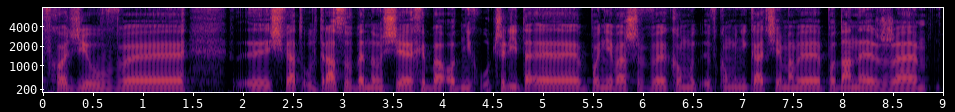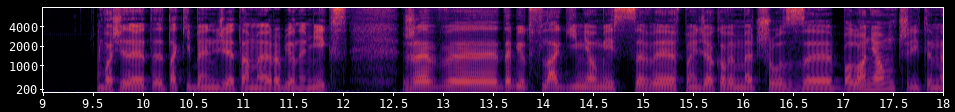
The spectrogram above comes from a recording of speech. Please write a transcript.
wchodził w świat ultrasów, będą się chyba od nich uczyli, ponieważ w, w komunikacie mamy podane, że Właśnie taki będzie tam robiony miks, że debiut flagi miał miejsce w, w poniedziałkowym meczu z Bolonią, czyli tym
